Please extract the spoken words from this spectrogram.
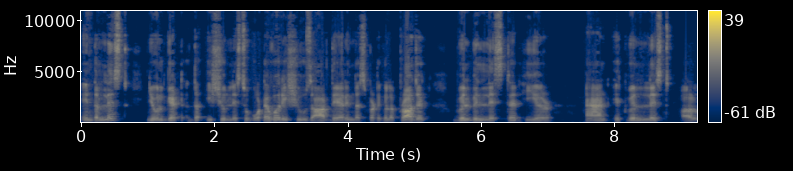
In the list, you will get the issue list. So whatever issues are there in this particular project will be listed here and it will list a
